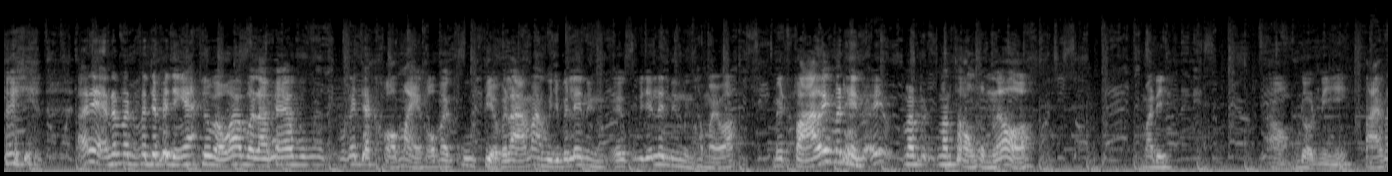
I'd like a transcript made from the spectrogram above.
เฮ้ยอันเนี้ยอันนั้นมันมันจะเป็นอย่างเงี้ยคือแบบว่าเวลาแพ้มันก็จะขอใหม่ขอใหม่กูเสียเวลามากกูจะไปเล่นหนึ่งเออกูจะเล่นหนึ่งหนึ่งทำไมวะ เม็ดฟ้าเอ้ยมันเห็นเอ้ยมันมันสองผมแล้วเหรอ มาดิอ้าโดดหนีตายไป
